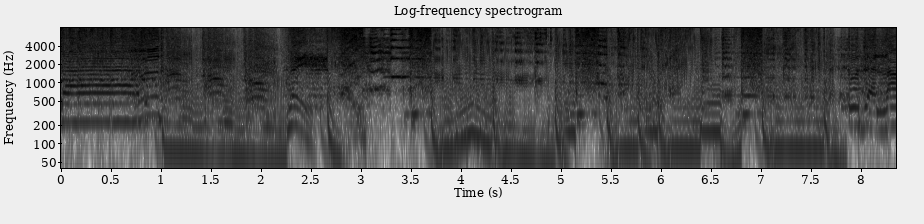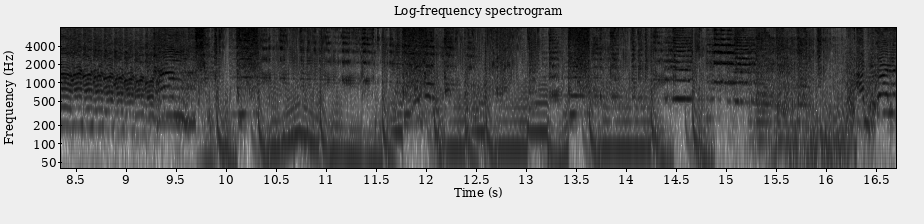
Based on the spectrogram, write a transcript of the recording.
now. अब कौन आ रहा भैया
